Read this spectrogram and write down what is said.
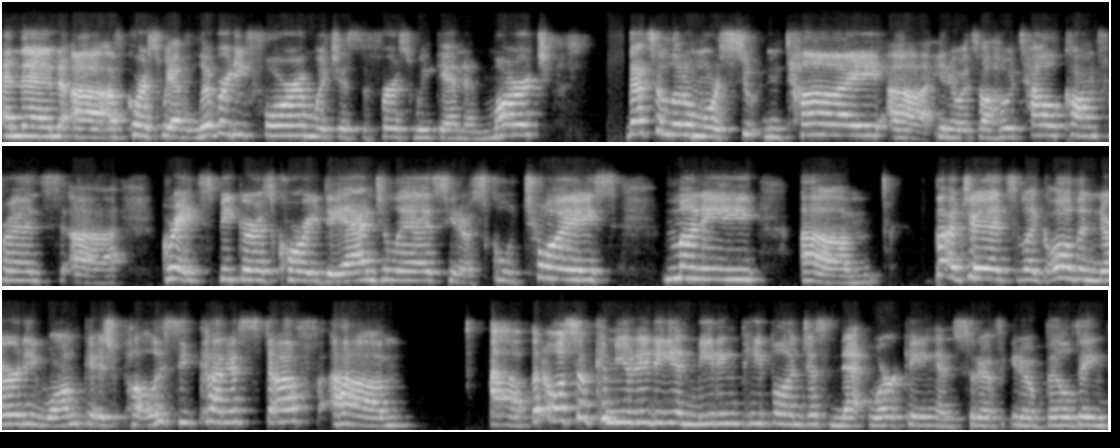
And then, uh, of course, we have Liberty Forum, which is the first weekend in March. That's a little more suit and tie. Uh, you know, it's a hotel conference. Uh, great speakers, Corey DeAngelis, you know, school choice, money. Um, budgets, like all the nerdy, wonkish policy kind of stuff. Um, uh, but also community and meeting people and just networking and sort of you know building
